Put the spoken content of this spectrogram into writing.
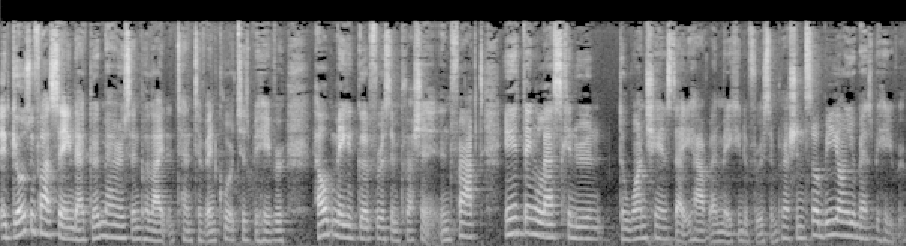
It goes without saying that good manners and polite, attentive, and courteous behavior help make a good first impression. In fact, anything less can ruin the one chance that you have at making the first impression, so be on your best behavior.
